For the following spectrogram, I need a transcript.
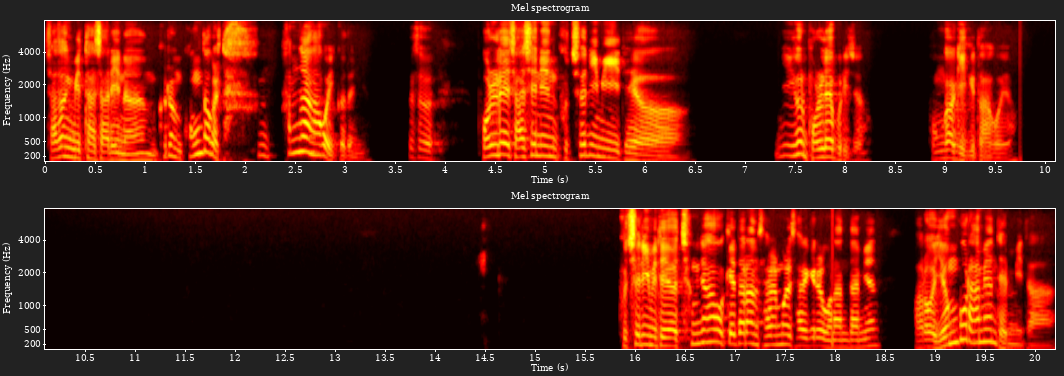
자성미타 자리는 그런 공덕을 다 함량하고 있거든요. 그래서 본래 자신인 부처님이 되어, 이건 본래불이죠. 본각이기도 하고요. 부처님이 되어 청정하고 깨달은 삶을 살기를 원한다면 바로 염불하면 됩니다.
